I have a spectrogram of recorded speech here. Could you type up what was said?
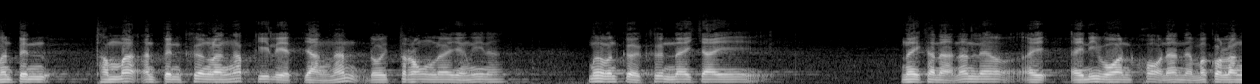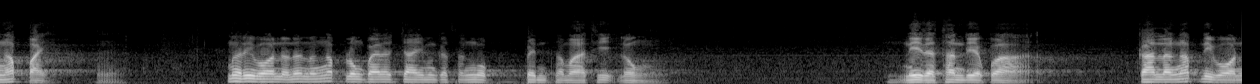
มันเป็น ธรรมะอันเป็นเครื่องระงงับกิเลสอย่างนั้น โดยตรงเลยอย่างนี้นะ เมื่อมันเกิดขึ้นในใจในขณะนั้นแล้ว ไอ้ไอ้นิวรณ์ข้อนั้นนะมันก็ระงงับไป เมื่อนิวรณ์เหล่านั้นระงงับลงไปแล้วใจมันก็สงบเป็นสมาธิลง นี่แหละท่านเรียกว่า การระงงับนิวรณ์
